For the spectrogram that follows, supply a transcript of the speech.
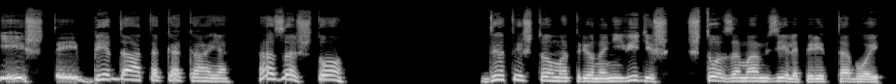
«Ишь ты, беда-то какая! А за что?» «Да ты что, Матрена, не видишь, что за мамзеля перед тобой?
